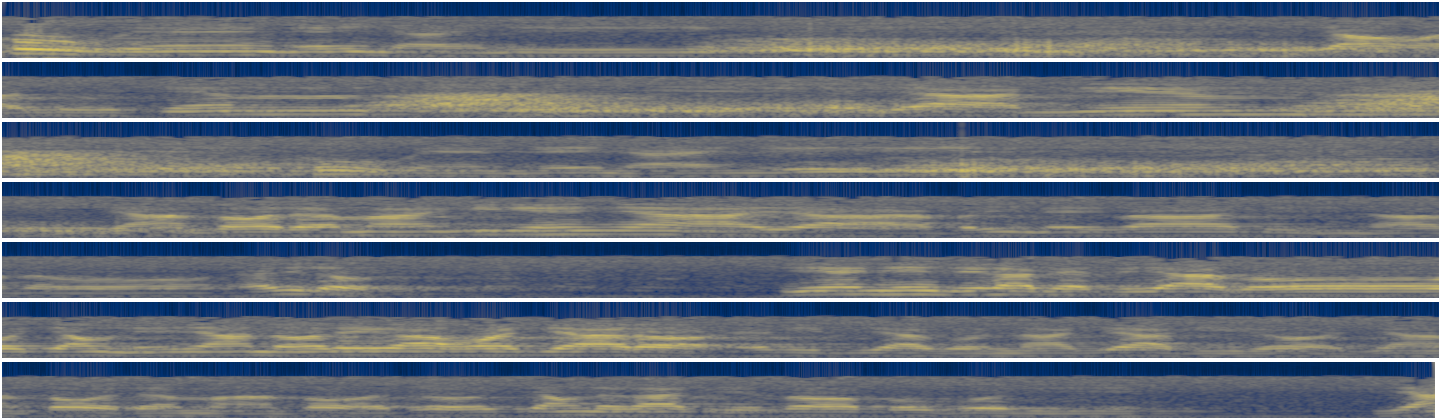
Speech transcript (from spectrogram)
ခုပင်ငိမ့်နိုင်သည်ကျောင်းအလူရှင်တရားမြင်ခုပင်ငိမ့်နိုင်သည်ယံသောဓမ္မဣရိညာယပရိနိဗ္ဗာတိနာသောအဲဒီလို ရှင်းရင်းသိရတဲ့တရားကိုအကြောင်းနေရန်တော်တွေကဟောကြားတော့အဲ့ဒီတရားကိုနာကြပြီးတော့ယံသောဓမ္မသောအထိုအကြောင်းတရားဖြစ်သောပုဂ္ဂိုလ်သည်ယံ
